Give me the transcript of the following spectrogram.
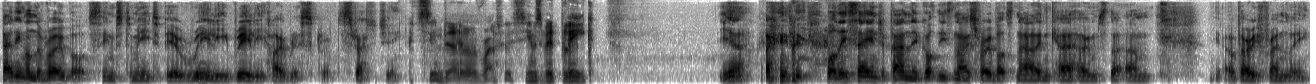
betting on the robots seems to me to be a really, really high risk strategy. It seems uh, it seems a bit bleak. Yeah. well, they say in Japan they've got these nice robots now in care homes that um, are very friendly.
